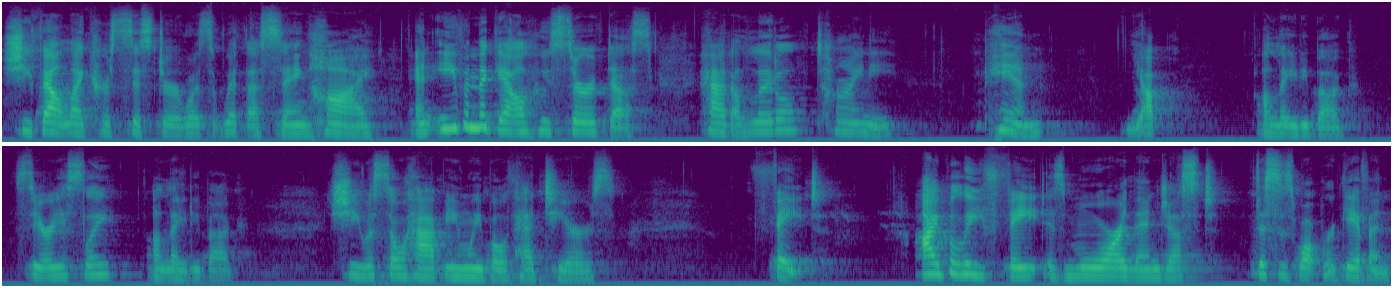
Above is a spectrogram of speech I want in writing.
She felt like her sister was with us saying hi. And even the gal who served us had a little tiny pin. Yup, a ladybug. Seriously, a ladybug. She was so happy, and we both had tears. Fate. I believe fate is more than just this is what we're given.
